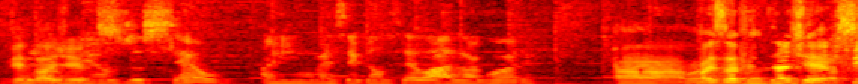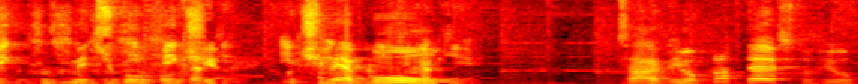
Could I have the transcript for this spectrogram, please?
A verdade Meu é Deus do céu, a gente vai ser cancelado agora. Ah, mas a verdade é essa. Me desculpa, o time, o time é bom, aqui, sabe? Eu protesto, viu?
